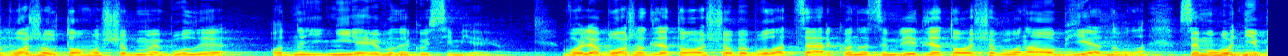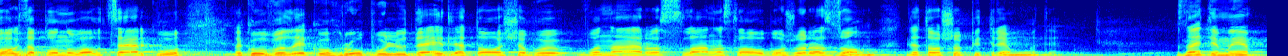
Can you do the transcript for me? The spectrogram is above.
Воля Божа в тому, щоб ми були однією великою сім'єю. Воля Божа для того, щоб була церква на землі, для того, щоб вона об'єднувала. Всемогутній Бог запланував церкву, таку велику групу людей для того, щоб вона росла на славу Божу разом, для того, щоб підтримувати. Знаєте, ми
